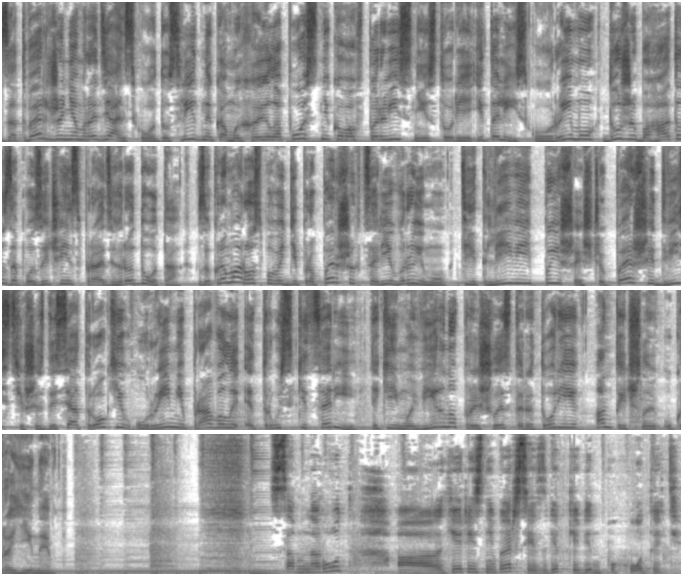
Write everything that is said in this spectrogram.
За твердженням радянського дослідника Михаїла Постнікова в первісній історії італійського Риму дуже багато запозичень з праць Геродота, зокрема розповіді про перших царів Риму. Тіт Лівій пише, що перші 260 років у Римі правили етруські царі, які ймовірно прийшли з території античної України. Сам народ є різні версії, звідки він походить.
